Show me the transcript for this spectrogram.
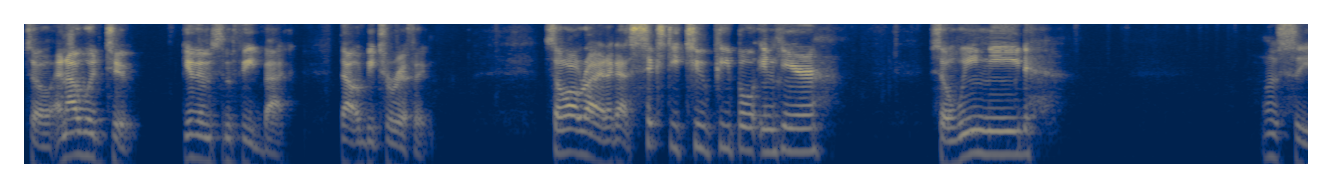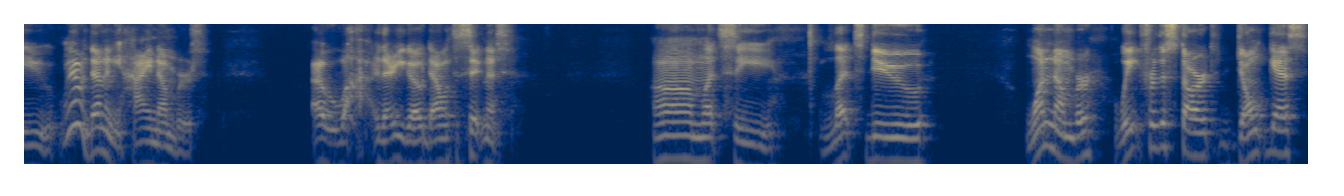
So, and I would too. Give him some feedback. That would be terrific. So, all right, I got 62 people in here. So we need, let's see, we haven't done any high numbers. Oh, wow. There you go. Down with the sickness. Um, let's see. Let's do one number. Wait for the start. Don't guess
